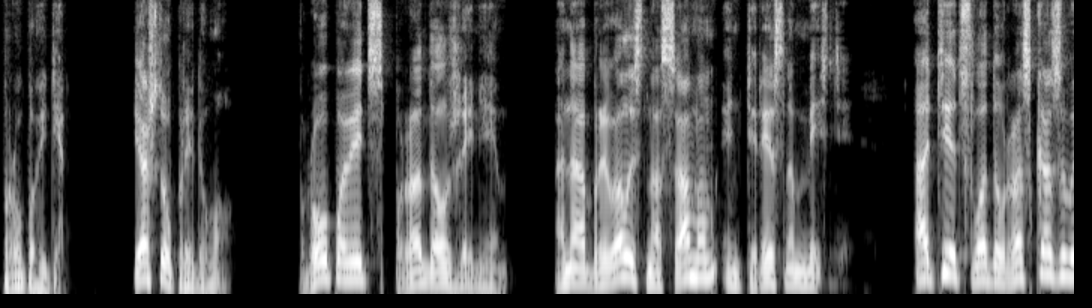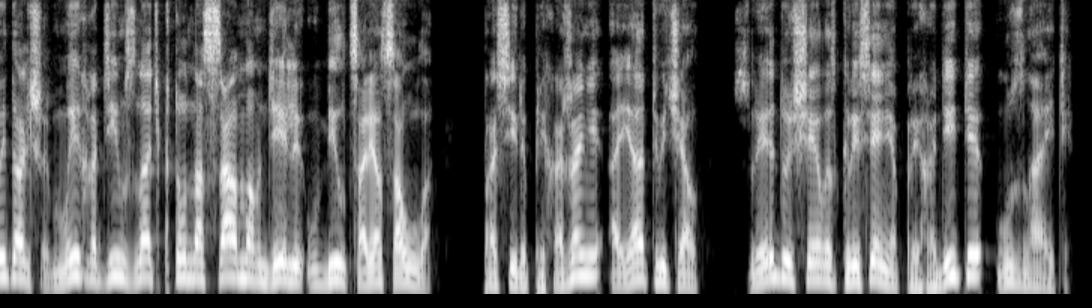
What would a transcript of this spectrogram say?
проповеди. Я что придумал? Проповедь с продолжением. Она обрывалась на самом интересном месте. Отец Ладо, рассказывай дальше. Мы хотим знать, кто на самом деле убил царя Саула просили прихожане, а я отвечал, «Следующее воскресенье приходите, узнаете».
